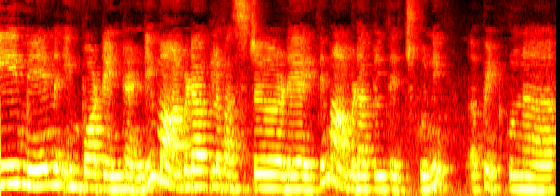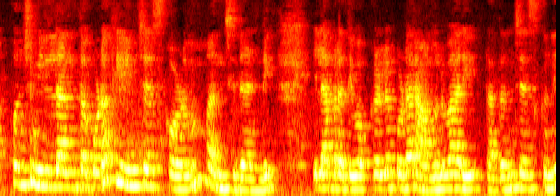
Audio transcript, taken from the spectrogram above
ఈ మెయిన్ ఇంపార్టెంట్ అండి. మామిడాకులు ఫస్ట్ డే అయితే మామిడాకులు తెచ్చుకుని పెట్టుకున్న కొంచెం ఇల్లంతా కూడా క్లీన్ చేసుకోవడం మంచిదండి. ఇలా ప్రతి ఒక్కళ్ళు కూడా రాములవారి వ్రతం చేసుకుని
